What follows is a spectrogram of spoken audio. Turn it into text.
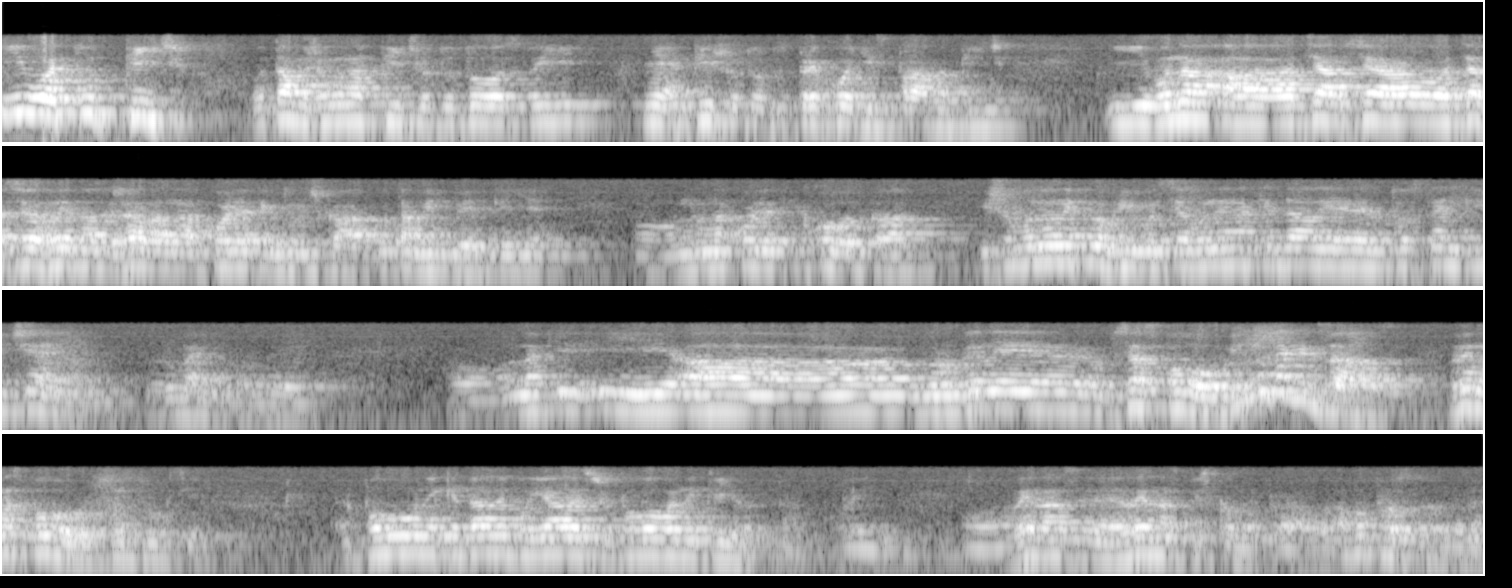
і от тут піч. От там же вона піч до того стоїть. Ні, піч тут в приході справа піч. І вона, а ця вся, оця вся глина лежала на колятих дручках, от там відбитки є. О, ну, на колятих холодках. І щоб воно не прогрілося, вони накидали товстенькі черві, румені робили. І, а, робили все з половою. Ну так як зараз. Глина з половою конструкції. Полову не кидали, боялися, що полова не кліє. Глина, з- е, глина з піском не правило. Або просто глина.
